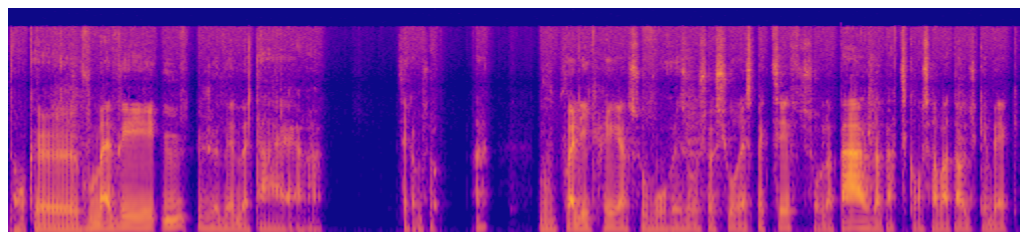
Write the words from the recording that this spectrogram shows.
Donc, euh, vous m'avez eu, je vais me taire. C'est comme ça. Hein. Vous pouvez aller écrire sur vos réseaux sociaux respectifs, sur la page du Parti conservateur du Québec,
